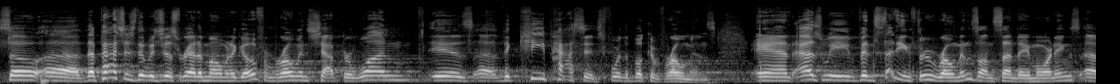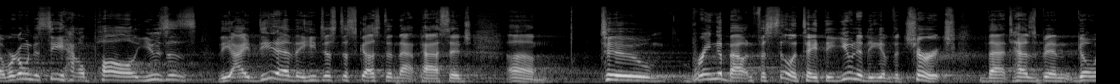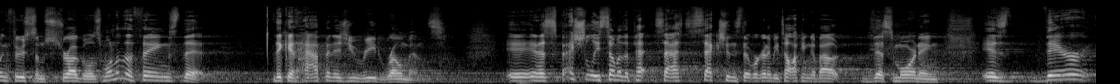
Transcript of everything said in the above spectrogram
So, uh, the passage that was just read a moment ago from Romans chapter 1 is uh, the key passage for the book of Romans. And as we've been studying through Romans on Sunday mornings, uh, we're going to see how Paul uses the idea that he just discussed in that passage um, to bring about and facilitate the unity of the church that has been going through some struggles. One of the things that, that can happen as you read Romans and especially some of the sections that we're going to be talking about this morning, is there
